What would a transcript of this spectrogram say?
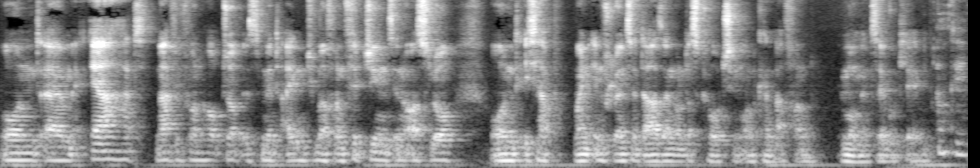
Und ähm, er hat nach wie vor einen Hauptjob, ist Miteigentümer von Fit Jeans in Oslo und ich habe mein Influencer-Dasein und das Coaching und kann davon im Moment sehr gut leben. Okay.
